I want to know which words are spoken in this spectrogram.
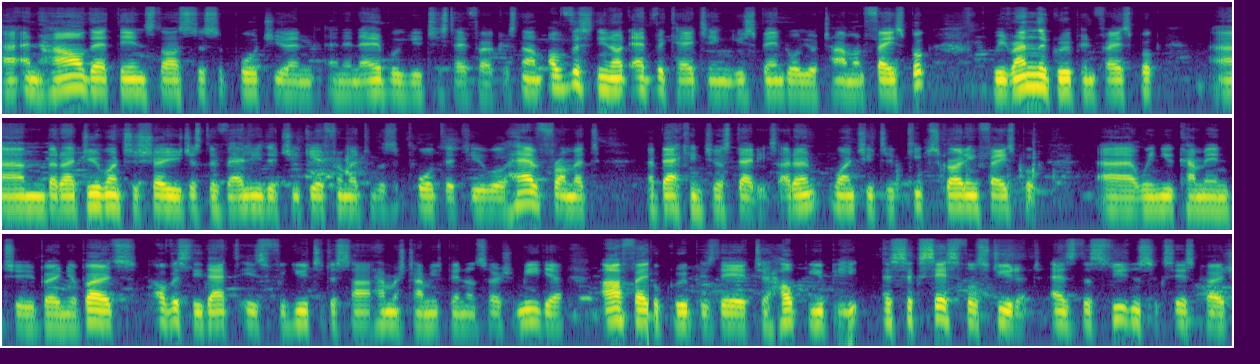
uh, and how that then starts to support you and, and enable you to stay focused now i'm obviously not advocating you spend all your time on facebook we run the group in facebook um, but I do want to show you just the value that you get from it and the support that you will have from it uh, back into your studies. I don't want you to keep scrolling Facebook uh, when you come in to burn your boats. Obviously, that is for you to decide how much time you spend on social media. Our Facebook group is there to help you be a successful student. As the student success coach,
